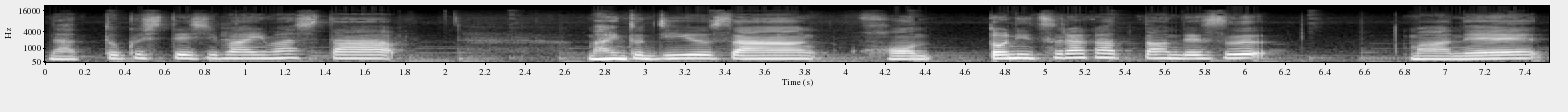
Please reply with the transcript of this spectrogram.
納得してしまいました。マインド DU さん本当につらかったんです。まあね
